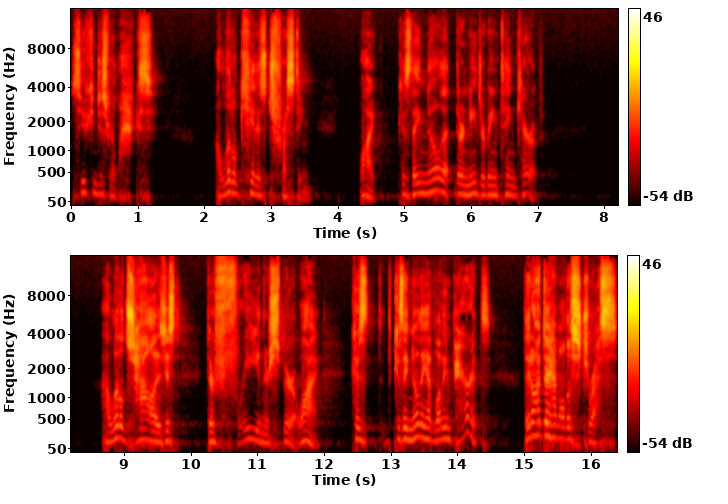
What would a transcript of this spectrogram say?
So you can just relax. A little kid is trusting. Why? Because they know that their needs are being taken care of. A little child is just they're free in their spirit. Why? Because they know they have loving parents. They don't have to have all the stress.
